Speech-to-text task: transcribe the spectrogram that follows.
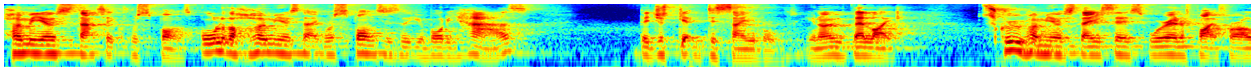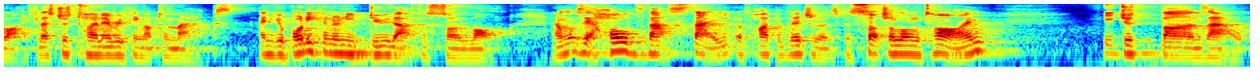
homeostatic response. All of the homeostatic responses that your body has, they just get disabled. You know, they're like, screw homeostasis. We're in a fight for our life. Let's just turn everything up to max. And your body can only do that for so long. And once it holds that state of hypervigilance for such a long time, it just burns out.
